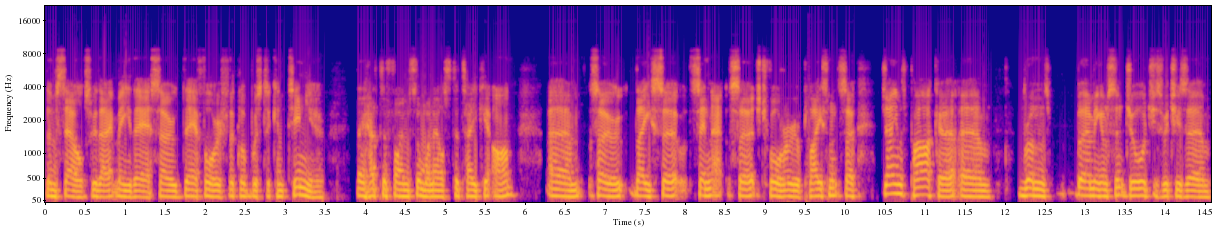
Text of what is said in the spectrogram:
themselves without me there. So, therefore, if the club was to continue, they had to find someone else to take it on. Um, so they ser- searched for a replacement. So James Parker um, runs Birmingham St George's, which is um,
